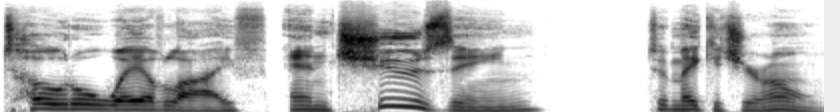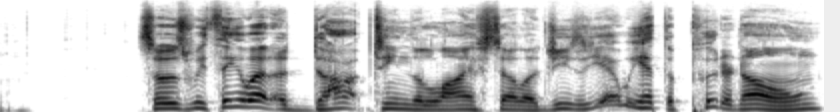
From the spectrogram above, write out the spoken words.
total way of life and choosing to make it your own. So, as we think about adopting the lifestyle of Jesus, yeah, we have to put it on,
